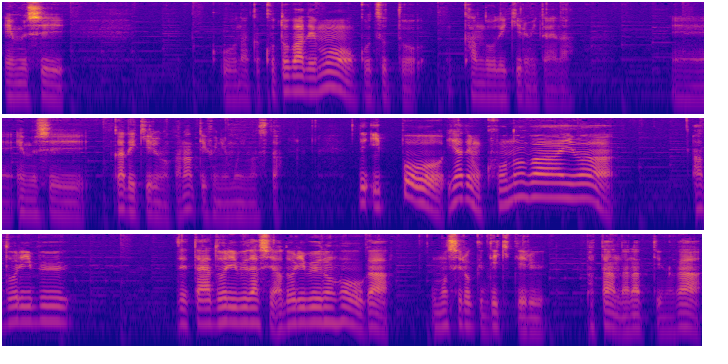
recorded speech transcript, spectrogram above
MC こうなんか言葉でもこうちょっと感動できるみたいな、えー、MC ができるのかなっていうふうに思いました。で一方いやでもこの場合はアドリブ絶対アドリブだしアドリブの方が面白くできてるパターンだなっていうのが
